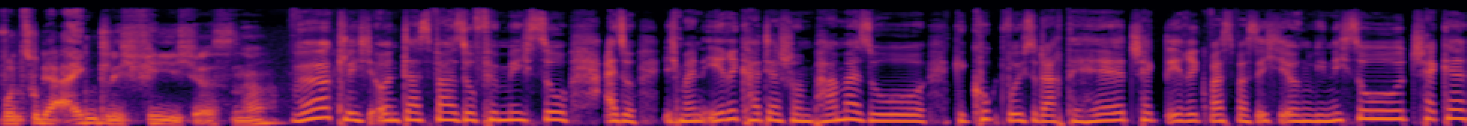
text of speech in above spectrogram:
wozu der eigentlich fähig ist. Ne? Wirklich. Und das war so für mich so, also ich meine, Erik hat ja schon ein paar Mal so geguckt, wo ich so dachte, hä, checkt Erik was, was ich irgendwie nicht so checke.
